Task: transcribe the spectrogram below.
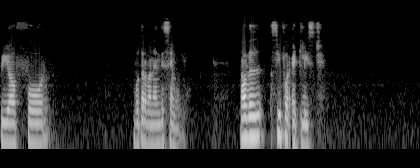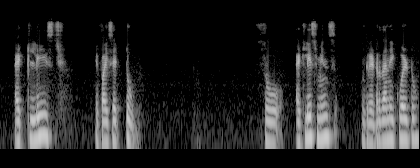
p of 4 both are one and the same only. Now we'll see for at least. At least if I say 2 so at least means greater than equal to?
